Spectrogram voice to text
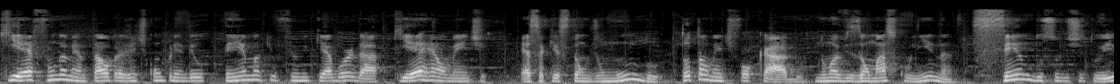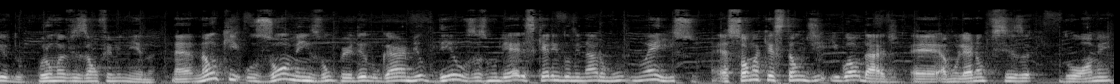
que é fundamental para a gente compreender o tema que o filme quer abordar, que é realmente essa questão de um mundo totalmente focado numa visão masculina sendo substituído por uma visão feminina. Né? Não que os homens vão perder lugar, meu Deus, as mulheres querem dominar o mundo. Não é isso. É só uma questão de igualdade. É, a mulher não precisa do homem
